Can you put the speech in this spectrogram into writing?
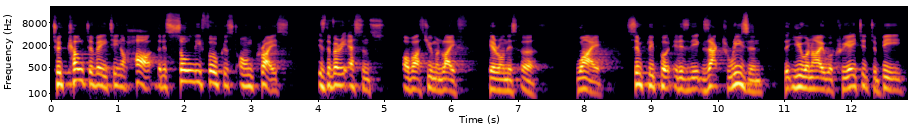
to cultivating a heart that is solely focused on Christ is the very essence of our human life here on this earth. Why? Simply put, it is the exact reason that you and I were created to be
